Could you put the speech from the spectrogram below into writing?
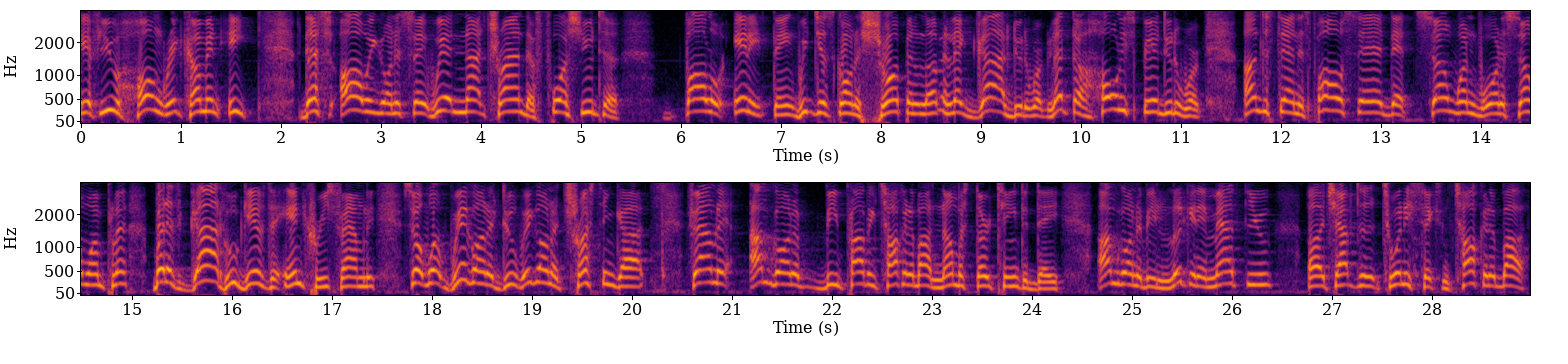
If you hungry, come and eat. That's all we're going to say. We're not trying to force you to follow anything. We just going to show up in love and let God do the work. Let the Holy Spirit do the work. Understand this. Paul said that someone water, someone plant, but it's God who gives the increase, family. So what we're going to do, we're going to trust in God. Family, I'm going to be probably talking about Numbers 13 today. I'm going to be looking in Matthew uh, chapter 26 and talking about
